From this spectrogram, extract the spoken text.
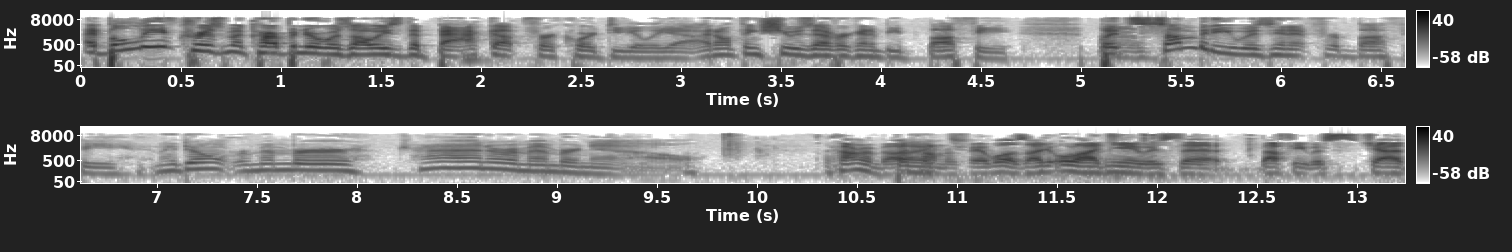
I believe Charisma Carpenter was always the backup for Cordelia. I don't think she was ever going to be Buffy, but Mm-hmm. somebody was in it for Buffy, and I don't remember, trying to remember now. I can't remember. I can't remember if it was. I, all I knew was that Buffy was Sarah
